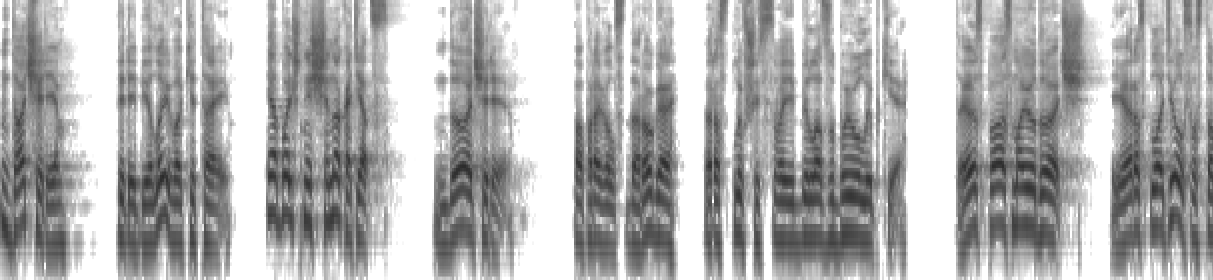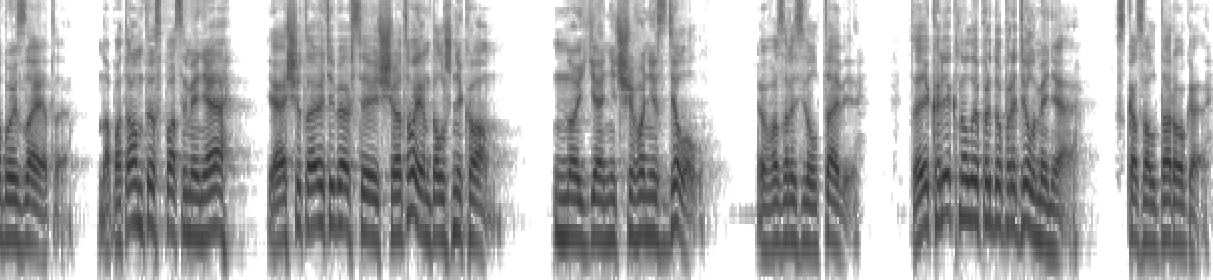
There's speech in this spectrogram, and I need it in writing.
«Дочери», — перебила его Китай. «Я больше не щенок, отец». «Дочери», — поправился дорога, расплывшись в своей белозубой улыбке. «Ты спас мою дочь. Я расплатился с тобой за это. Но потом ты спас и меня. Я считаю тебя все еще твоим должником». «Но я ничего не сделал», — возразил Тави. «Ты крикнул и предупредил меня», — сказал Дорога.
